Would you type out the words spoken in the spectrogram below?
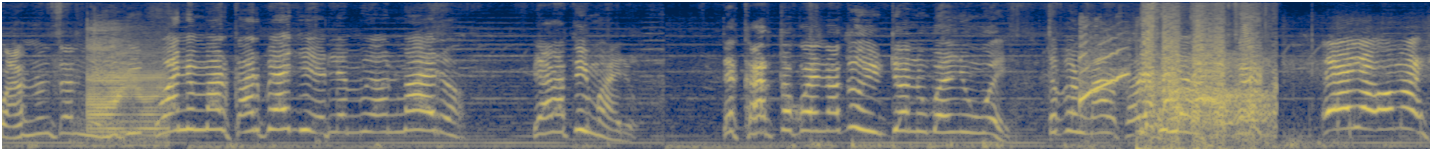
વાહન મેલી દી. વન માર ઘર ભેજ્યું એટલે મેં માર્યો. પેલા તી માર્યો. તે ઘર તો કોઈ નતું ઈટોનું બન્યું હોય. તો પણ મારા ઘર એ લે ઓમાય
